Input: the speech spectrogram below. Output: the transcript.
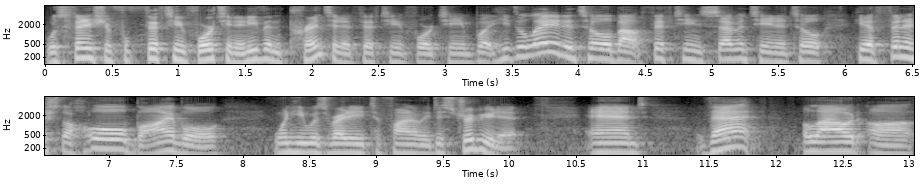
was finished in 1514 and even printed in 1514, but he delayed until about 1517 until he had finished the whole Bible when he was ready to finally distribute it. And that allowed a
